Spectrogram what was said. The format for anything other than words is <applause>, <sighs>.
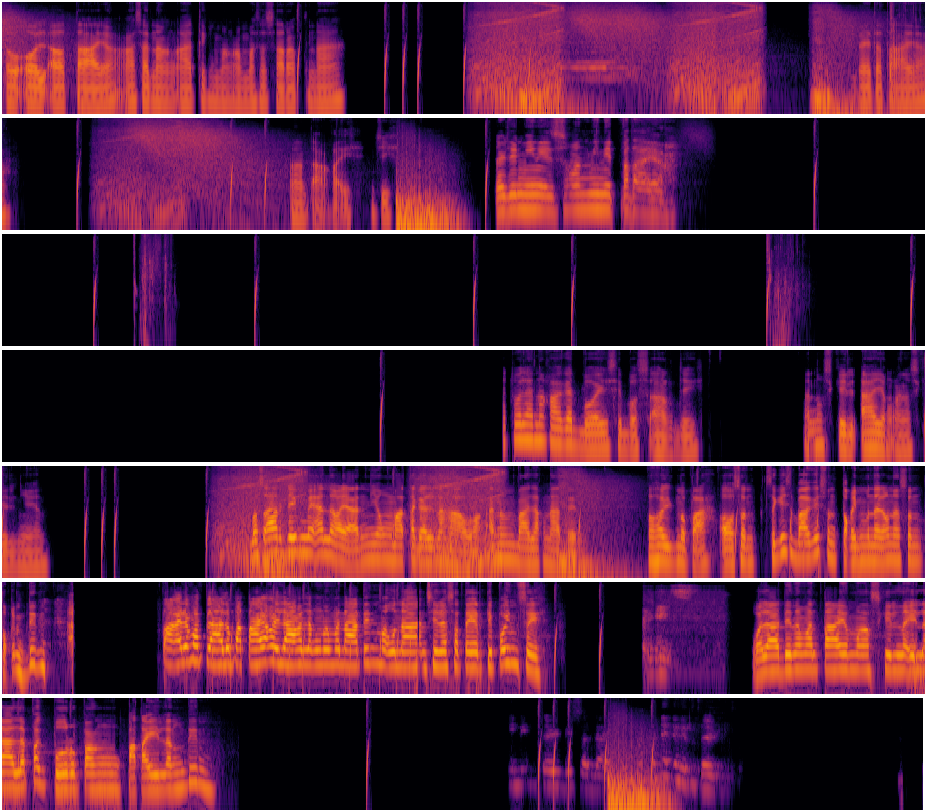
So, all out tayo. Asan ang ating mga masasarap na Beta tayo. Ah, okey, G. 13 minutes, 1 minute pa tayo. Wala na kaagad buhay si Boss RJ? Anong skill? Ah, yung ano skill niya 'yan. Boss RJ may ano 'yan, yung matagal na hawak. Anong balak natin? Ho-hold mo pa? O sun sige sabagay suntukin mo na lang ng suntukin din. <laughs> Tangina paplano pa tayo kailangan lang naman natin maunahan sila sa 30 points, eh. Wala din naman tayong mga skill na ilalapag puro pang patay lang din. In-interview sa live.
